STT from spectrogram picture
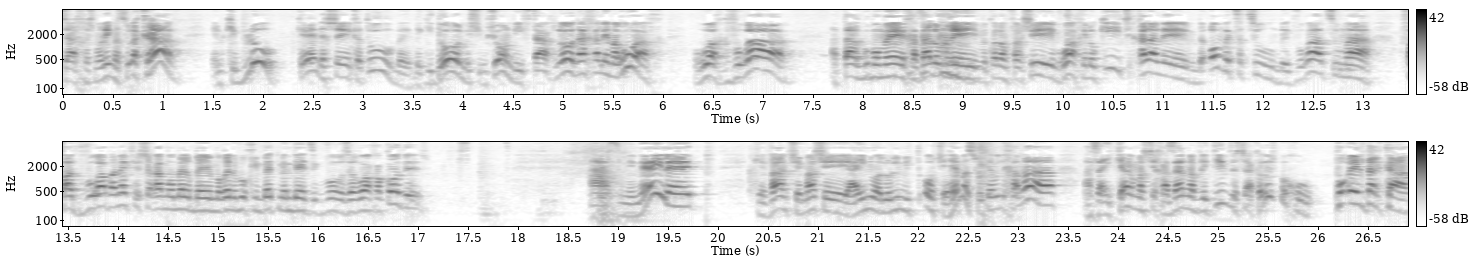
שהחשמונים עשו לקרב, הם קיבלו, כן, איך שכתוב בגדעון, בשמשון, ביפתח, לא, נח עליהם הרוח, רוח גבורה, התרגום אומר, חז"ל אומרים, וכל המפרשים, רוח אלוקית שחלה עליהם באומץ עצום, בגבורה עצומה, הופעת גבורה בנפש, הרב אומר במורה נבוכים ב' מ"ב, זה גבור, זה רוח הקודש. אז ממילא, כיוון שמה שהיינו עלולים לטעות שהם עשו את המלחמה, אז העיקר מה שחז"ל מבליטים זה שהקדוש ברוך הוא פועל דרכם,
